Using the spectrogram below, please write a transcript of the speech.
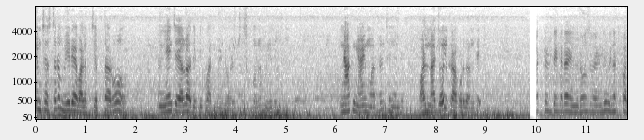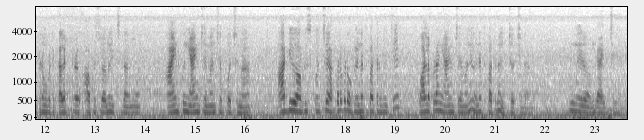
ఏం చేస్తారో మీరే వాళ్ళకి చెప్తారో ఏం చేయాలో అది డిపార్ట్మెంట్ వాళ్ళు చూసుకోవాలో మీరు నాకు న్యాయం మాత్రం చేయండి. వాళ్ళు నా జోలికి రాకూడదు అంతే. కలెక్టర్ దగ్గర ఈరోజు వెళ్ళి వినతి పత్రం ఒకటి కలెక్టర్ ఆఫీస్లోనూ ఇచ్చినాము. ఆయనకు న్యాయం చేయమని చెప్పొచ్చిన. ఆర్డీఓ ఆఫీస్కి వచ్చి అక్కడ కూడా ఒక వినతి పత్రం ఇచ్చి వాళ్ళకు కూడా న్యాయం చేయమని వినతి పత్రం ఇచ్చొచ్చినాను మీరు న్యాయం చేయండి.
